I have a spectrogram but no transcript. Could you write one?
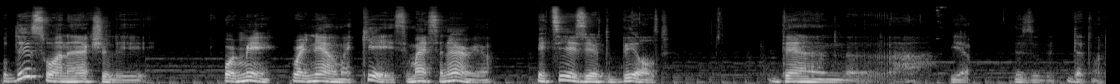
So this one actually, for me, right now, my case, my scenario, it's easier to build than, uh, yeah, this is that one.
